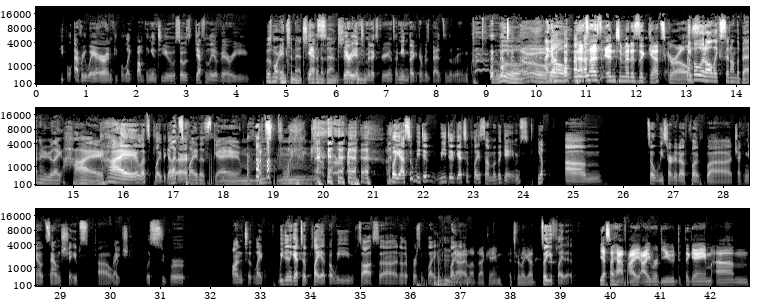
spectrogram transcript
people everywhere and people like bumping into you. So it was definitely a very It was more intimate yes, of an event. very Mhm. intimate experience. I mean, like there was beds in the room. Ooh. Oh, I know. That's as intimate as it gets, girls. People would all like sit on the bed and be like, "Hi, Hi, let's play together. let's play this game." Let's play together. But yeah, so we did we did get to play some of the games. yep. Um, so we started off with uh, checking out Sound Shapes, uh, Right. which was super fun to like. We didn't get to play it, but we saw uh, another person play Mhm. playing yeah, I love that game. It's really good. So you've played it. Yes, I have. I, I reviewed the game um,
